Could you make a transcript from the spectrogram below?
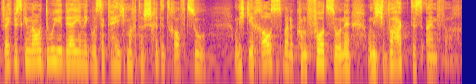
Vielleicht bist genau du derjenige, wo sagt, hey, ich mache da Schritte drauf zu. Und ich gehe raus aus meiner Komfortzone und ich wage das einfach.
